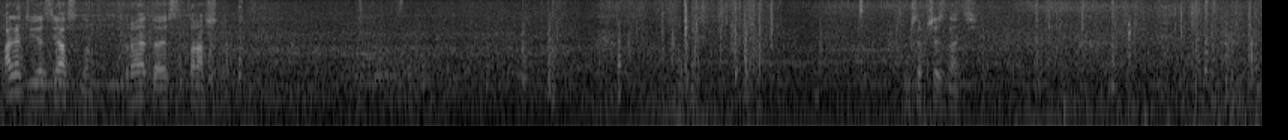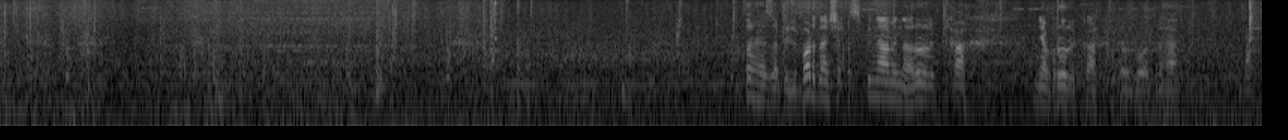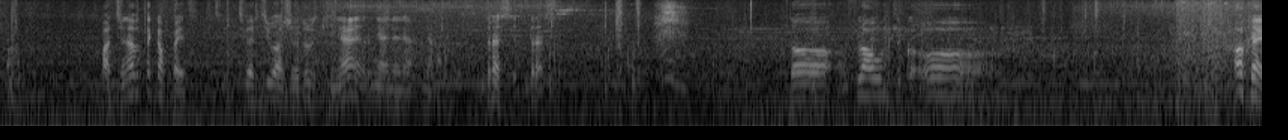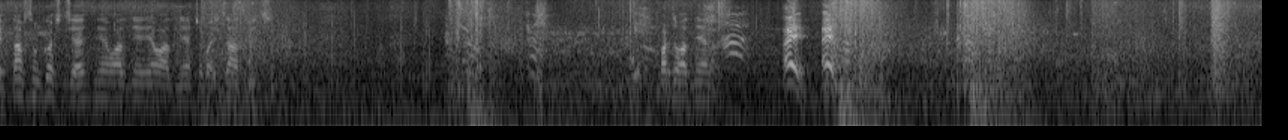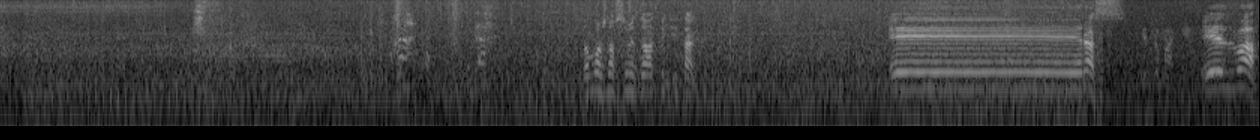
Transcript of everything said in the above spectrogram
Ale tu jest jasno. Trochę to jest straszne. Muszę przyznać. Trochę za billboardem się pospinamy na rurkach. Nie w rurkach, to by było trochę. Patrzcie, nawet taka Fate twierdziła, że rurki nie. Nie, nie, nie, nie. Dresy, dresy. Do flow, tylko o. Okej, tam są goście. Nieładnie, nieładnie. Trzeba ich załatwić. Bardzo ładnie. Ej, ej! To można w sumie załatwić i tak. Eee, raz. I dwa.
